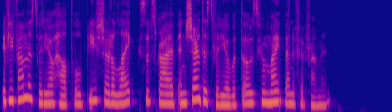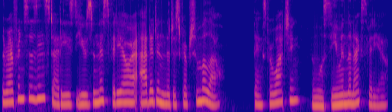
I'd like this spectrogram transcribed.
If you found this video helpful, be sure to like, subscribe, and share this video with those who might benefit from it. The references and studies used in this video are added in the description below. Thanks for watching, and we'll see you in the next video.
